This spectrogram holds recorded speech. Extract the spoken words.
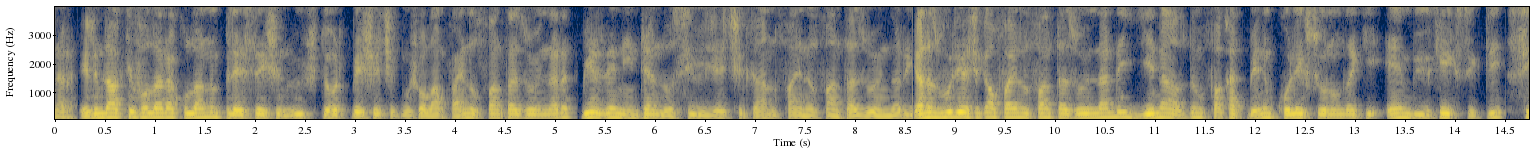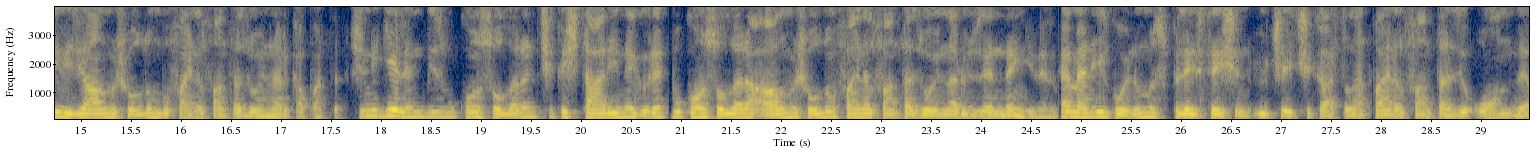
oyunları. Elimde aktif olarak kullandığım PlayStation 3, 4, 5'e çıkmış olan Final Fantasy oyunları. Bir de Nintendo Switch'e çıkan Final Fantasy oyunları. Yalnız buraya çıkan Final Fantasy oyunlarını yeni aldım. Fakat benim koleksiyonumdaki en büyük eksikliği Switch'e almış olduğum bu Final Fantasy oyunları kapattı. Şimdi gelin biz bu konsolların çıkış tarihine göre bu konsollara almış olduğum Final Fantasy oyunları üzerinden gidelim. Hemen ilk oyunumuz PlayStation 3'e çıkartılan Final Fantasy 10 ve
